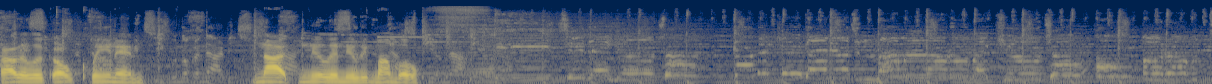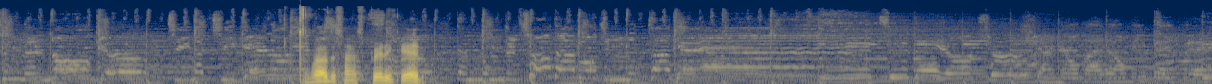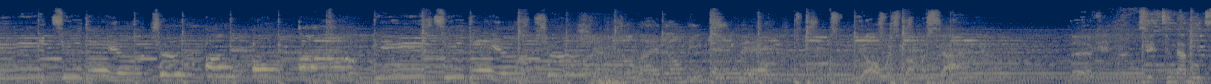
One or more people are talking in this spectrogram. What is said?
Wow, they look all clean and not Nillili Mambo. Wow, the song's pretty good.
